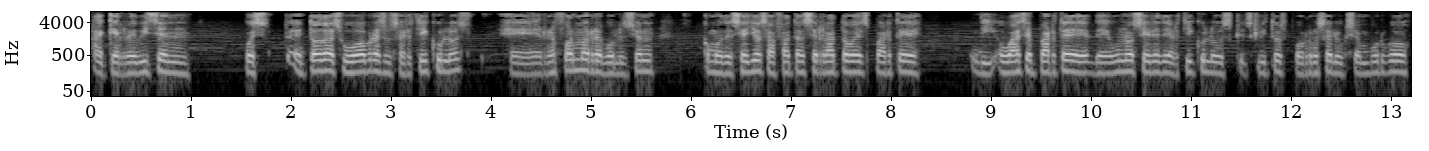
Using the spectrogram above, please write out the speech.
a que revisen pues en toda su obra, sus artículos, eh, Reforma Revolución como decía yo Zafata hace rato, es parte o hace parte de, una serie de artículos escritos por Rosa Luxemburgo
